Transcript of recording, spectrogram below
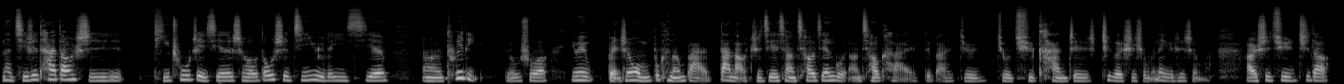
那其实他当时提出这些的时候，都是基于了一些嗯推理，比如说，因为本身我们不可能把大脑直接像敲坚果一样敲开来，对吧？就就去看这这个是什么，那个是什么，而是去知道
